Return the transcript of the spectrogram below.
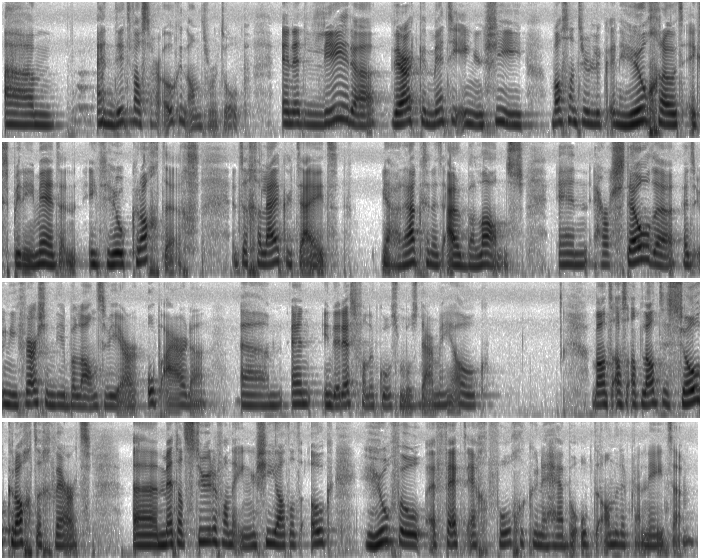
Um, en dit was daar ook een antwoord op. En het leren werken met die energie was natuurlijk een heel groot experiment en iets heel krachtigs. En tegelijkertijd ja, raakte het uit balans en herstelde het universum die balans weer op aarde. Um, en in de rest van de kosmos daarmee ook. Want als Atlantis zo krachtig werd uh, met dat sturen van de energie, had dat ook heel veel effect en gevolgen kunnen hebben op de andere planeten.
